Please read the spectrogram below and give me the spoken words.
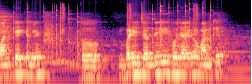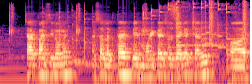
1k के लिए। तो बड़ी जल्दी ही हो जाएगा 1k चार पाँच दिनों में। ऐसा लगता है फिर मोनेटाइज हो जाएगा चैनल और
